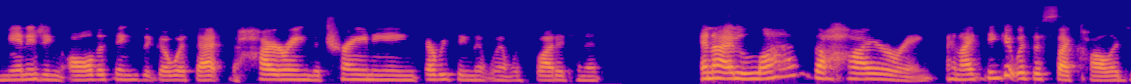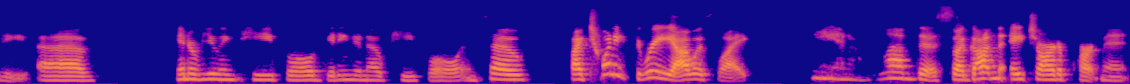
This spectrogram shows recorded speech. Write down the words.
managing all the things that go with that the hiring the training everything that went with flight attendants and i love the hiring and i think it was the psychology of interviewing people getting to know people and so by 23 i was like man i love this so i got in the hr department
